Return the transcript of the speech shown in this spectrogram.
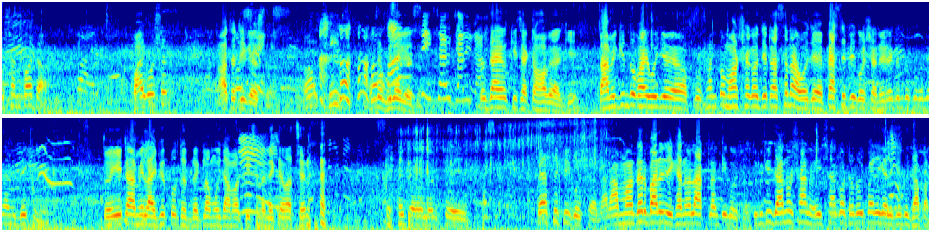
ওশান কয়টা? Five ocean? আচ্ছা ঠিক আছে। হ্যাঁ? আচ্ছা ভুলে গেছে। তো যাই হোক কিছু একটা হবে আর কি। তা আমি কিন্তু ভাই ওই যে প্রশান্ত মহাসাগর যেটা আছে না ওই যে প্যাসিফিক ওশান এটা কিন্তু কোনোদিন আমি দেখিনি। তো এটা আমি লাইভে প্রথম দেখলাম ওই যে আমার পিছনে দেখতে পাচ্ছেন। এটা হলো সেই। প্যাসিফিক ওশান আর আমাদের বাড়ির এখানে হলো আটলান্টিক ওশান তুমি কি জানো, শানো? এই সাগরটার ওই পারে গেলে কিন্তু জাপান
